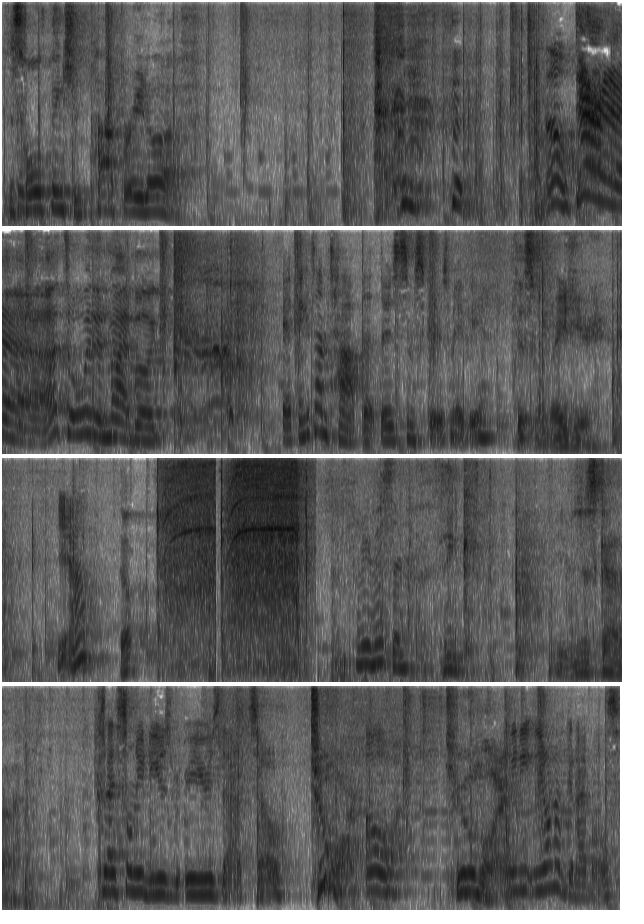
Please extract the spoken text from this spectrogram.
this whole thing should pop right off. Oh, Yeah, that's a win in my book. I think it's on top. That there's some screws, maybe. This one right here. Yeah. Yep. What are you missing? I think you just gotta. Because I still need to use reuse that. So. Two more. Oh, Two more. we need. We don't have good eyeballs.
